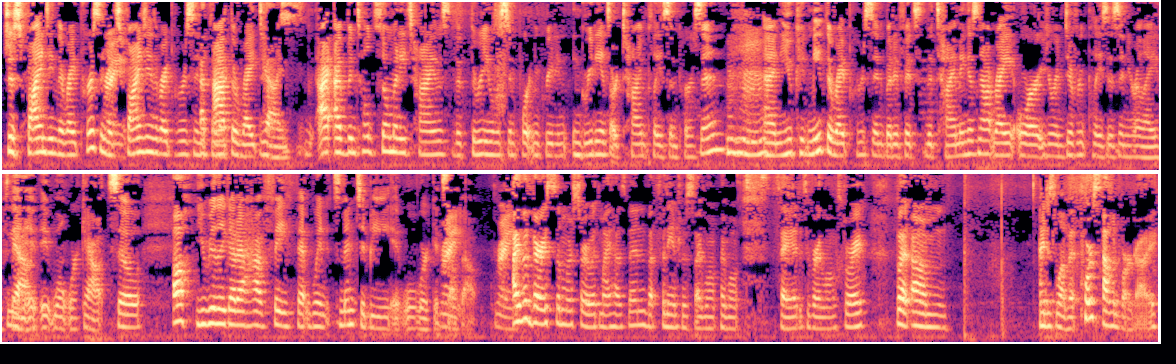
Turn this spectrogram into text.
just finding the right person; it's finding the right person At at the the, right- right time. yes. I, I've been told so many times the three most important ingredient, ingredients are time, place, and person. Mm-hmm. And you could meet the right person, but if it's the timing is not right or you're in different places in your life, then Yeah. it, it won't work out. So Oh. you really got to have faith that when it's meant to be, it will work itself Right. out. Right. I have a very similar story with my husband, but for the interest, I won't. I won't say it. It's a very long story, but um, I just love it. Poor salad bar guy.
